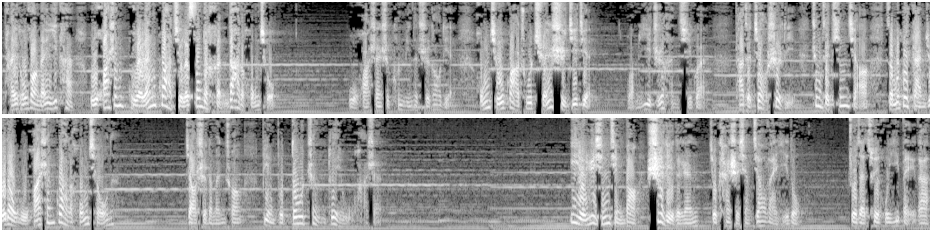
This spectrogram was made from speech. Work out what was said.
抬头往南一看，五华山果然挂起了三个很大的红球。五华山是昆明的制高点，红球挂出，全市皆见。我们一直很奇怪，他在教室里正在听讲，怎么会感觉到五华山挂了红球呢？教室的门窗并不都正对五华山。一有预警警报，市里的人就开始向郊外移动。住在翠湖以北的，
